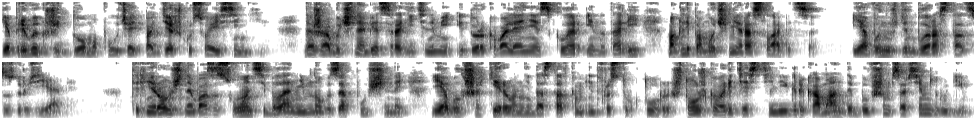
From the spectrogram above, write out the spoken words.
Я привык жить дома, получать поддержку своей семьи. Даже обычный обед с родителями и дураковаляние с Клэр и Натали могли помочь мне расслабиться. Я вынужден был расстаться с друзьями. Тренировочная база Суонси была немного запущенной, я был шокирован недостатком инфраструктуры, что уж говорить о стиле игры команды, бывшем совсем другим.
